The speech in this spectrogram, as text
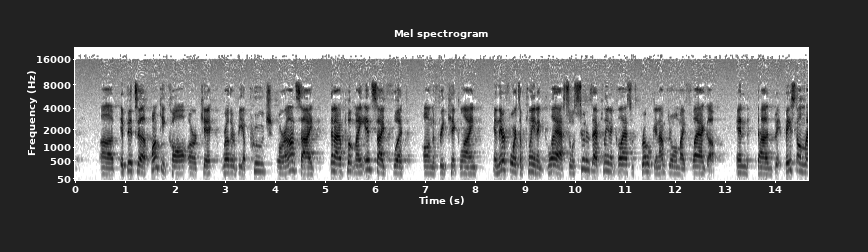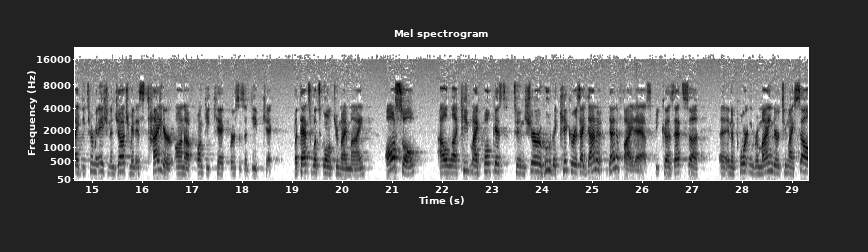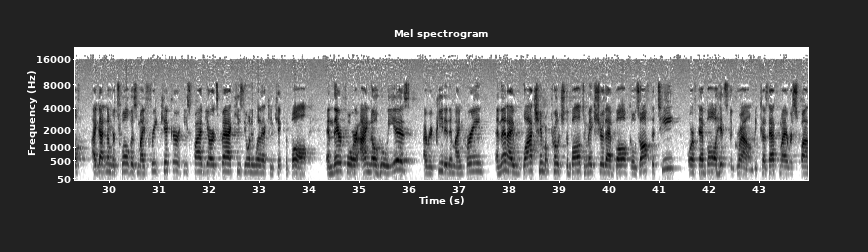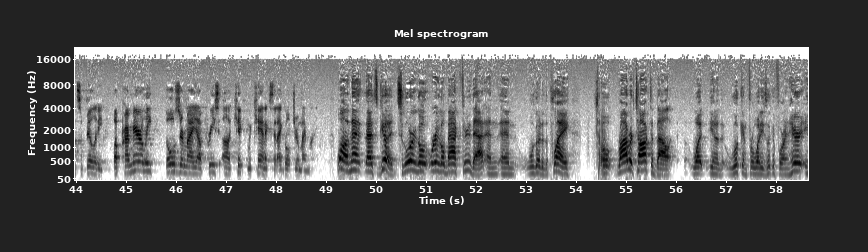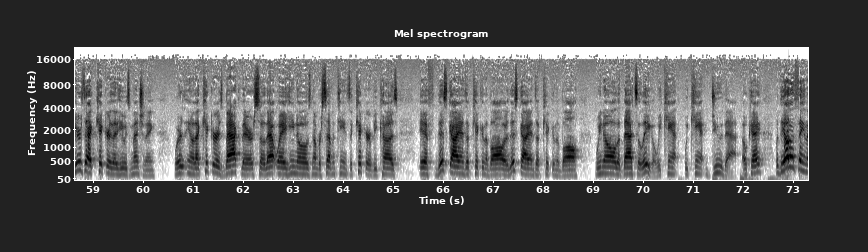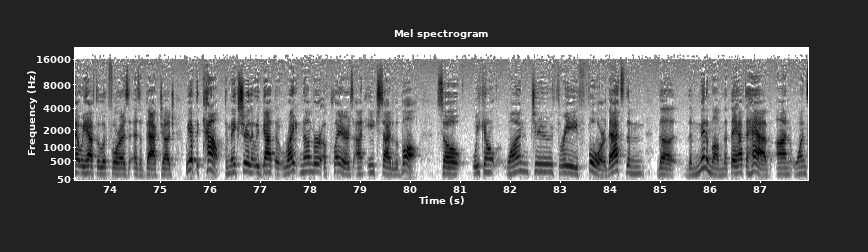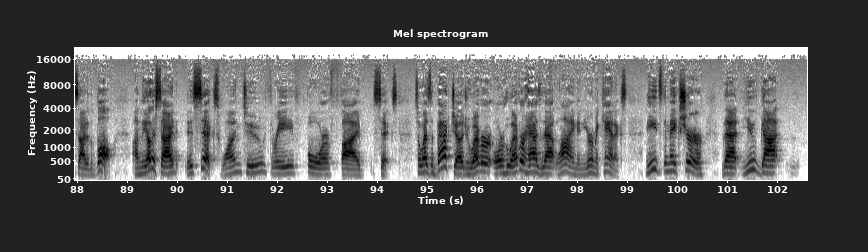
Uh, if it's a funky call or kick, whether it be a pooch or onside, then I would put my inside foot on the free kick line and therefore it's a plane of glass. So as soon as that plane of glass is broken, I'm throwing my flag up. And uh, b- based on my determination and judgment, it's tighter on a funky kick versus a deep kick. But that's what's going through my mind. Also, I'll uh, keep my focus to ensure who the kicker is identi- identified as, because that's uh, an important reminder to myself. I got number 12 as my free kicker. He's five yards back. He's the only one that can kick the ball. And therefore, I know who he is. I repeat it in my brain and then I watch him approach the ball to make sure that ball goes off the tee or if that ball hits the ground because that's my responsibility. But primarily, those are my uh, pre-kick uh, mechanics that I go through my mind. Well, and that, that's good. So we're gonna go we're gonna go back through that, and and we'll go to the play. So Robert talked about what you know, looking for what he's looking for, and here here's that kicker that he was mentioning. Where you know that kicker is back there, so that way he knows number 17 is the kicker because if this guy ends up kicking the ball or this guy ends up kicking the ball, we know that that's illegal. We can't, we can't do that, okay? But the other thing that we have to look for as, as a back judge, we have to count to make sure that we've got the right number of players on each side of the ball. So we count one, two, three, four. That's the, the, the minimum that they have to have on one side of the ball. On the other side is six. One, two, three, four, five, six. So as the back judge, whoever or whoever has that line in your mechanics needs to make sure that you've got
